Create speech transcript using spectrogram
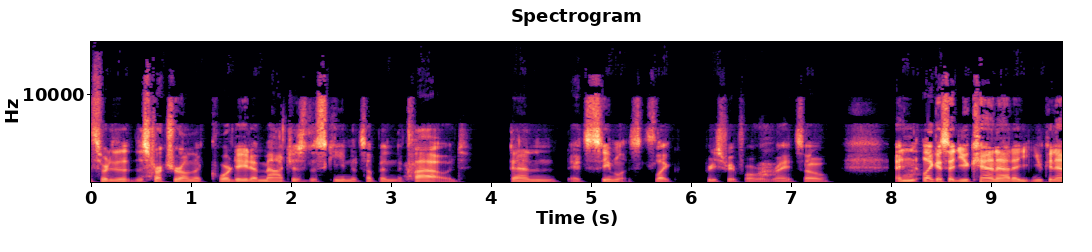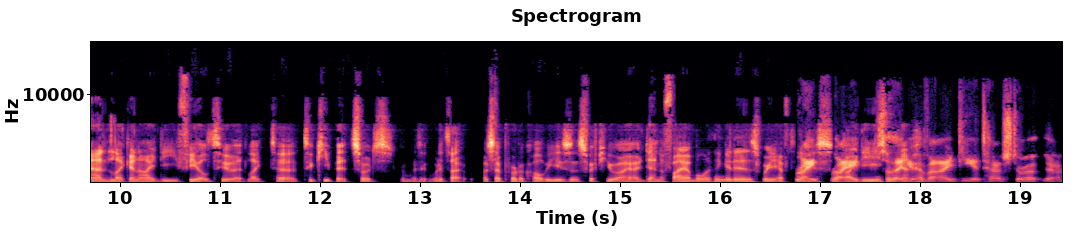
sort of the, the structure on the core data matches the scheme that's up in the cloud. Then it's seamless. It's like pretty straightforward, right? So, and like I said, you can add a you can add like an ID field to it, like to to keep it. So it's what is- that? What's that protocol we use in Swift UI? Identifiable, I think it is, where you have to Right, use right. ID. So that yeah. you have an ID attached to it. Yeah.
